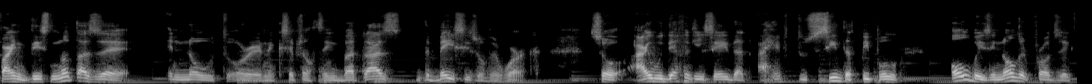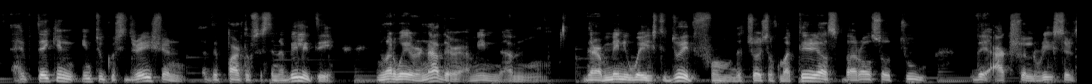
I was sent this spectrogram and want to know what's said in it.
find this not as a, a note or an exceptional thing but as the basis of their work. So i would definitely say that i have to see that people always in all their projects have taken into consideration the part of sustainability in one way or another. I mean um, there are many ways to do it from the choice of materials but also to the actual research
